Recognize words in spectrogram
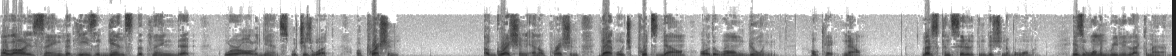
Allah is saying that He's against the thing that we're all against, which is what? oppression. Aggression and oppression, that which puts down or the wrongdoing. Okay, now, let's consider the condition of a woman. Is a woman really like a man?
